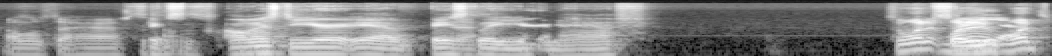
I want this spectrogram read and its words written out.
almost a half. Six, almost a year. Yeah. Basically yeah. a year and a half. So what, so, what, yeah. what's,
